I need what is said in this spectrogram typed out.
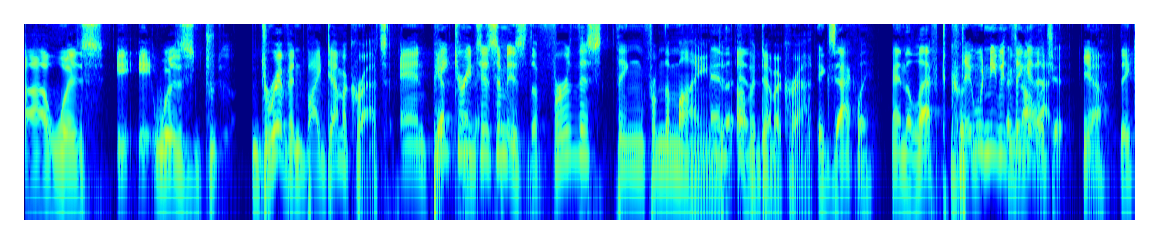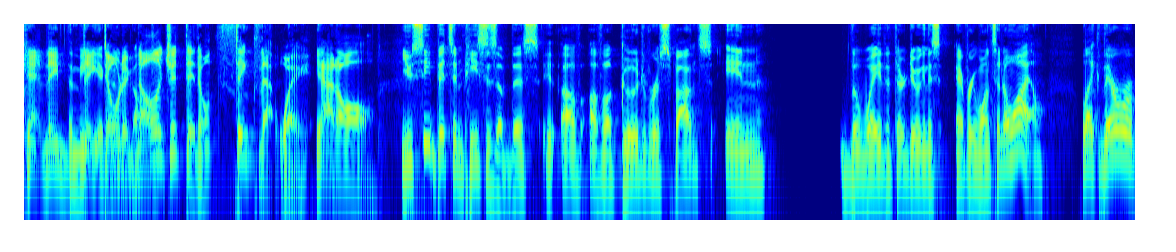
uh, was it, it was dr- driven by Democrats, and patriotism is the furthest thing from the mind of a Democrat. Exactly, and the left couldn't they wouldn't even think of acknowledge that. it. Yeah, they can't. They The they don't acknowledge it. They don't think that way at all. You see bits and pieces of this of of a good response in the way that they're doing this every once in a while. Like there were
